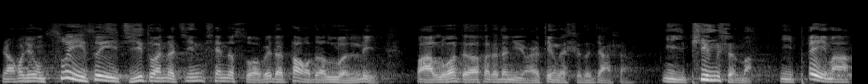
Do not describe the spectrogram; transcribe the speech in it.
然后就用最最极端的今天的所谓的道德伦理，把罗德和他的女儿钉在十字架上。你凭什么？你配吗？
